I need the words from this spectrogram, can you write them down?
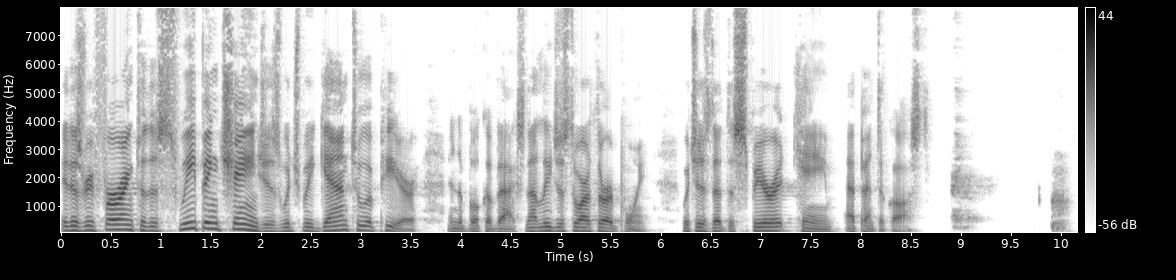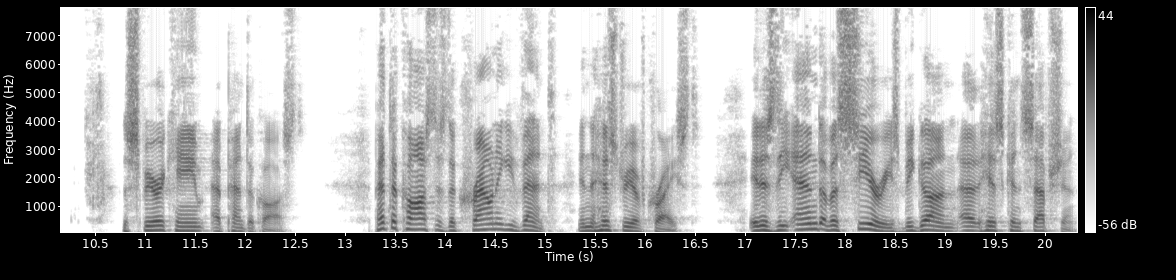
it is referring to the sweeping changes which began to appear in the book of Acts. And that leads us to our third point, which is that the Spirit came at Pentecost. The Spirit came at Pentecost. Pentecost is the crowning event in the history of Christ. It is the end of a series begun at his conception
